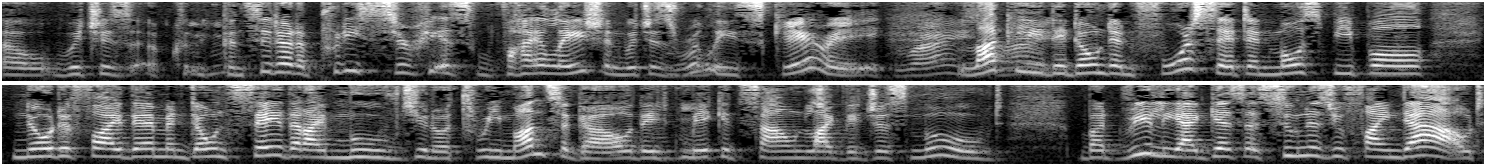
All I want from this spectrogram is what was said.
Uh, which is a, mm-hmm. considered a pretty serious violation, which is really scary. Right. Luckily, right. they don't enforce it, and most people mm-hmm. notify them and don't say that I moved, you know, three months ago. They mm-hmm. make it sound like they just moved. But really, I guess as soon as you find out,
